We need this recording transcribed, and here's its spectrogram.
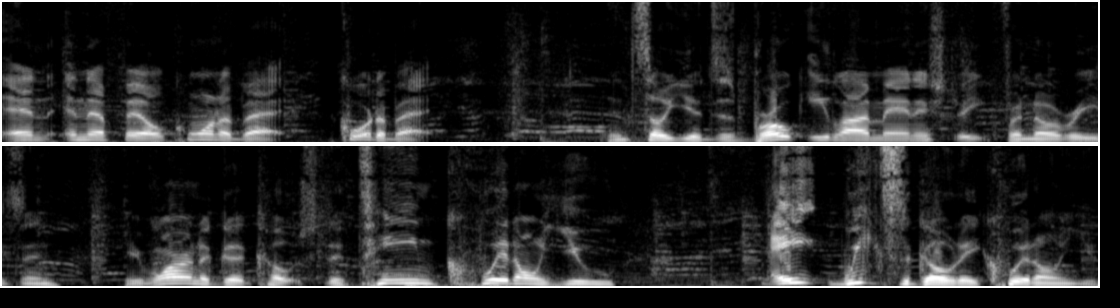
an NFL cornerback quarterback. And so you just broke Eli Manning streak for no reason. You weren't a good coach. The team quit on you eight weeks ago. They quit on you.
